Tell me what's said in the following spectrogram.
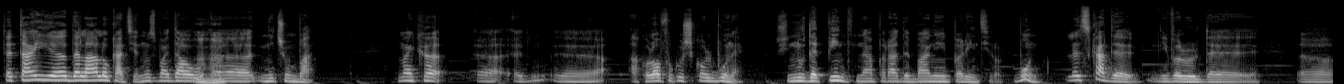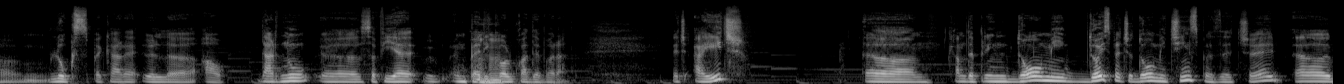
te tai uh, de la alocație, nu-ți mai dau uh-huh. uh, niciun ban. Numai că uh, uh, acolo au făcut școli bune și nu depind neapărat de banii părinților. Bun, le scade nivelul de uh, lux pe care îl uh, au, dar nu uh, să fie în pericol uh-huh. cu adevărat. Deci aici, uh, cam de prin 2012-2015, uh,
